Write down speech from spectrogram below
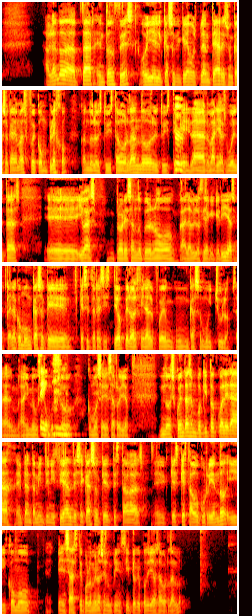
Hablando de adaptar, entonces, hoy el caso que queríamos plantear es un caso que además fue complejo cuando lo estuviste abordando, le tuviste mm. que dar varias vueltas. Eh, ibas progresando pero no a la velocidad que querías. Era como un caso que, se te resistió, pero al final fue un, caso muy chulo. O sea, a mí me gustó mucho cómo se desarrolló. ¿Nos cuentas un poquito cuál era el planteamiento inicial de ese caso, qué te estabas, eh, qué, qué estaba ocurriendo y cómo pensaste, por lo menos en un principio, que podrías abordarlo?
